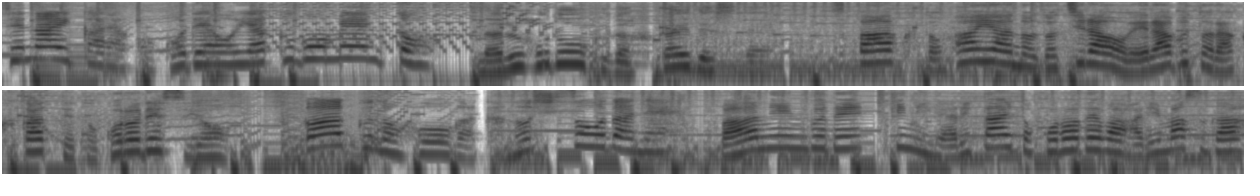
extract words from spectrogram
せないからここでお役御免と。なるほど奥が深いですね。スパークとファイヤーのどちらを選ぶと楽かってところですよ。スパークの方が楽しそうだね。バーニングで一気にやりたいところではありますが。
